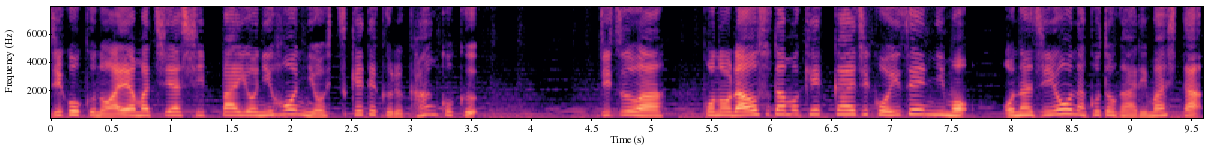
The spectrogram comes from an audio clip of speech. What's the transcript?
自国の過ちや失敗を日本に押し付けてくる韓国。実は、このラオスダム決壊事故以前にも同じようなことがありました。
